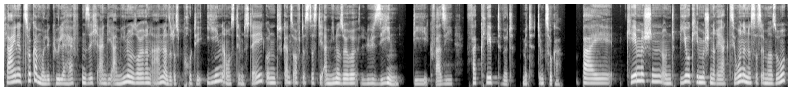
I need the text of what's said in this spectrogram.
Kleine Zuckermoleküle heften sich an die Aminosäuren an, also das Protein aus dem Steak. Und ganz oft ist das die Aminosäure Lysin, die quasi verklebt wird mit dem Zucker. Bei chemischen und biochemischen Reaktionen ist es immer so,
